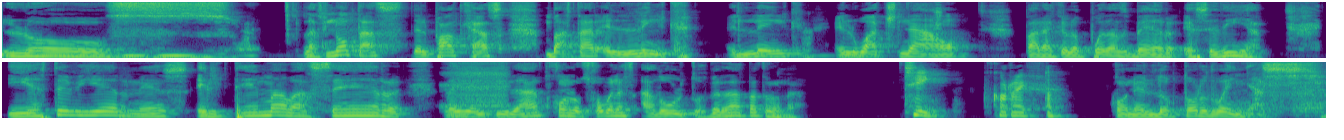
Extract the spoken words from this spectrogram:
los las notas del podcast va a estar el link, el link, el Watch Now, para que lo puedas ver ese día. Y este viernes el tema va a ser la identidad con los jóvenes adultos, ¿verdad, patrona? Sí, correcto con el doctor Dueñas.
